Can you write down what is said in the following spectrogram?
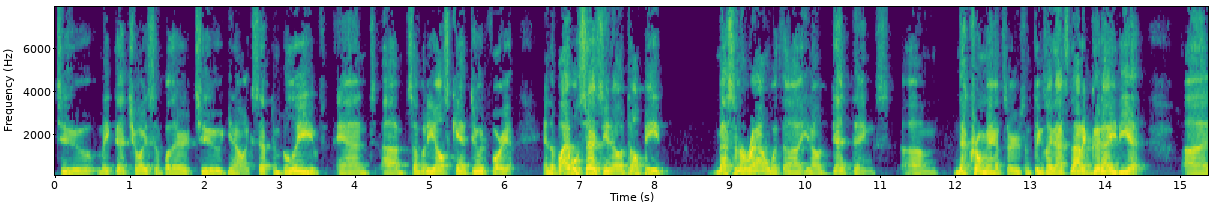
to make that choice of whether to, you know, accept and believe, and um, somebody else can't do it for you. And the Bible says, you know, don't be messing around with, uh, you know, dead things, um, necromancers and things like that. It's not a good idea. Uh,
